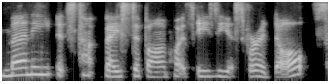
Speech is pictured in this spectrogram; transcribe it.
money, it's not based upon what's easiest for adults.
